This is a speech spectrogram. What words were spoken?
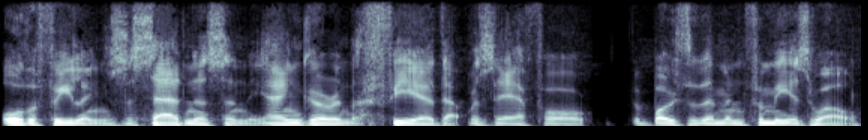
all the feelings, the sadness and the anger and the fear that was there for the both of them and for me as well.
